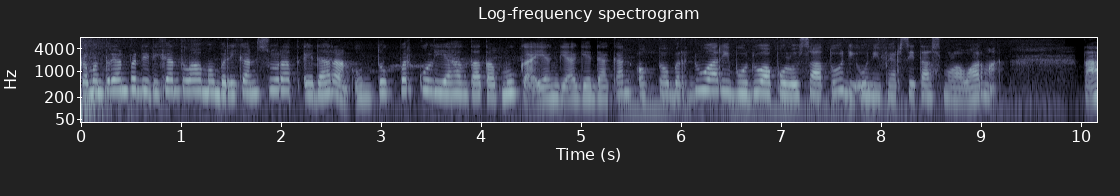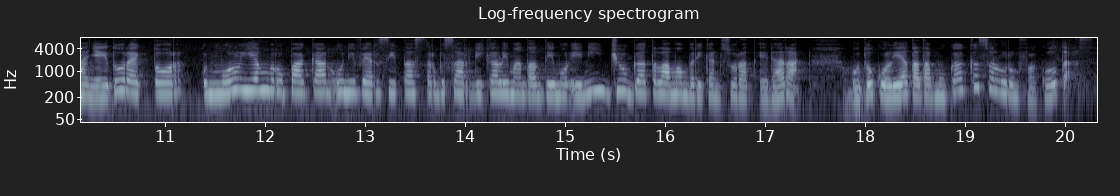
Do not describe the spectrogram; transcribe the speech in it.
Kementerian Pendidikan telah memberikan surat edaran untuk perkuliahan tatap muka yang diagendakan Oktober 2021 di Universitas Mula Warman. Tak hanya itu, Rektor Unmul yang merupakan universitas terbesar di Kalimantan Timur ini juga telah memberikan surat edaran untuk kuliah tatap muka ke seluruh fakultas.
